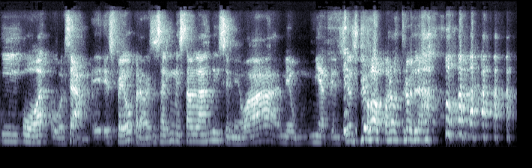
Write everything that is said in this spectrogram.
y, o, o, sea, es feo, pero a veces alguien me está hablando y se me va, me, mi atención se va para otro lado.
